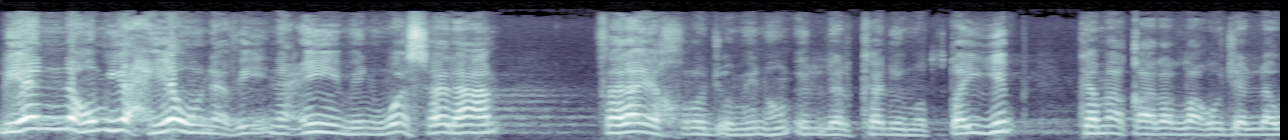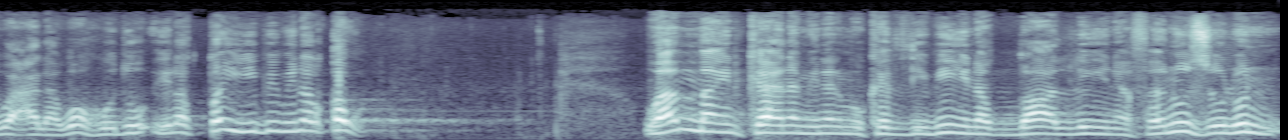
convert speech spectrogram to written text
لأنهم يحيون في نعيم وسلام فلا يخرج منهم إلا الكلم الطيب كما قال الله جل وعلا وهدوا إلى الطيب من القول. وأما إن كان من المكذبين الضالين فنزل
